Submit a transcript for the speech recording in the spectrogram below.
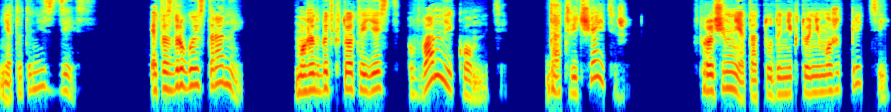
«Нет, это не здесь. Это с другой стороны. Может быть, кто-то есть в ванной комнате? Да отвечайте же. Впрочем, нет, оттуда никто не может прийти».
